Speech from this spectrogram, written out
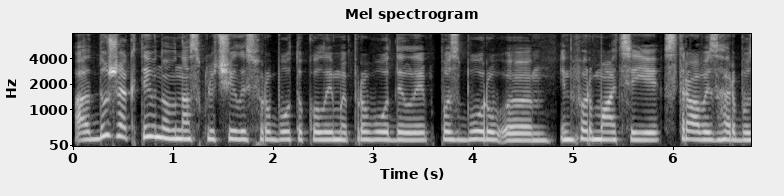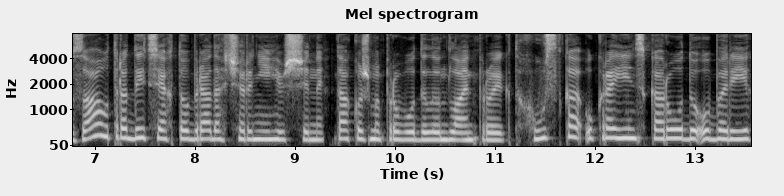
А дуже активно в нас включились в роботу, коли ми проводили по збору е, інформації страви з гарбуза у традиціях та обрядах Чернігівщини. Також ми проводили онлайн-проєкт Хустка Українська роду оберіг.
